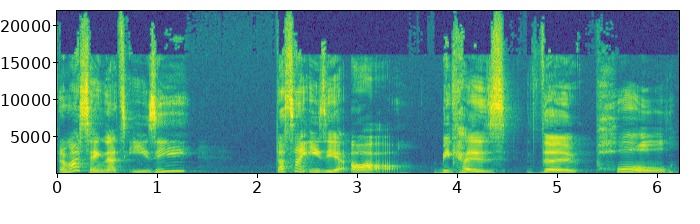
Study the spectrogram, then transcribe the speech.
and i'm not saying that's easy that's not easy at all because the pull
